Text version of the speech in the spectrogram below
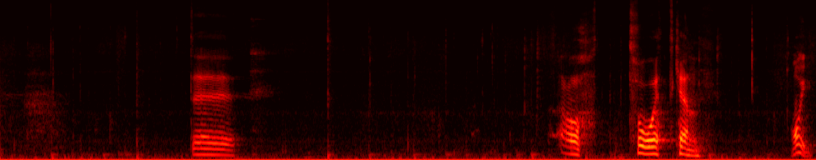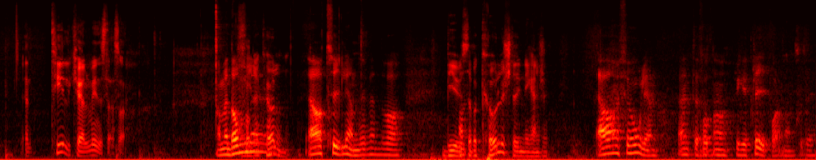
Det... Åh, 2-1 Köln. Oj! En till Köln-vinst alltså. Ja men de... Fånga Köln. Ja tydligen. Det vet inte vad... Bjussa på Kölsch där inne kanske? Ja men förmodligen. Jag har inte fått någon riktigt pli på den än. Så det...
